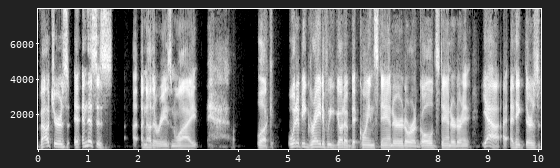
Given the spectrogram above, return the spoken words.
Vouchers, and this is another reason why look, would it be great if we could go to a Bitcoin standard or a gold standard or anything? Yeah, I, think there's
